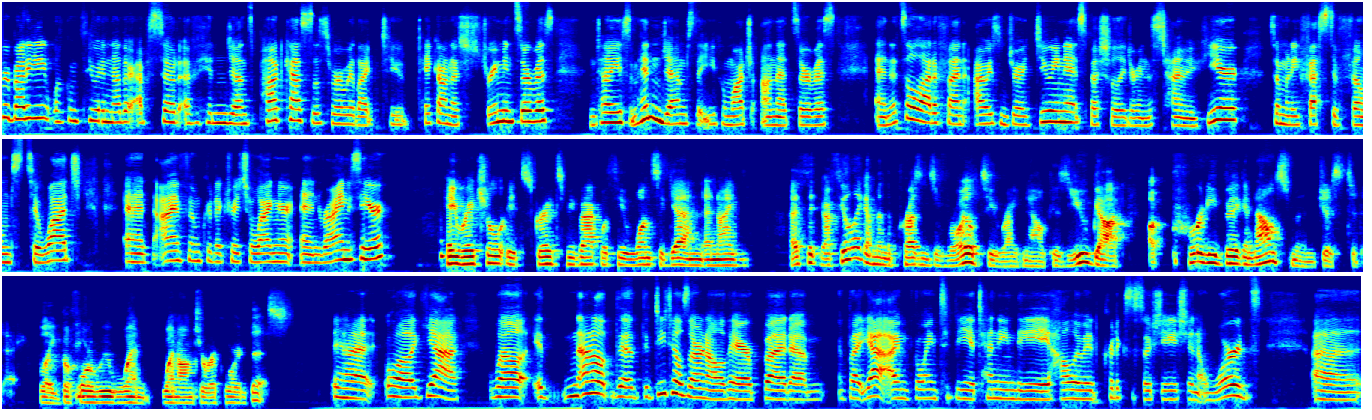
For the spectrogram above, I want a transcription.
everybody. Welcome to another episode of Hidden Gems Podcast. This is where we like to take on a streaming service and tell you some hidden gems that you can watch on that service. And it's a lot of fun. I always enjoy doing it, especially during this time of year. So many festive films to watch. And I'm film critic Rachel Wagner, and Ryan is here. Hey, Rachel. It's great to be back with you once again. And I, I think I feel like I'm in the presence of royalty right now because you got a pretty big announcement just today like before we went went on to record this. Yeah well yeah well it, not all the, the details aren't all there but um but yeah i'm going to be attending the hollywood critics association awards uh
